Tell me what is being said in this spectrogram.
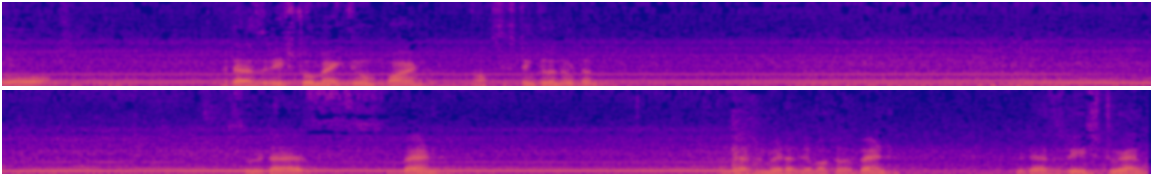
So it has reached to maximum point of 16 kilonewton. So it has bent. It has made a remarkable bend. It has reached to an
